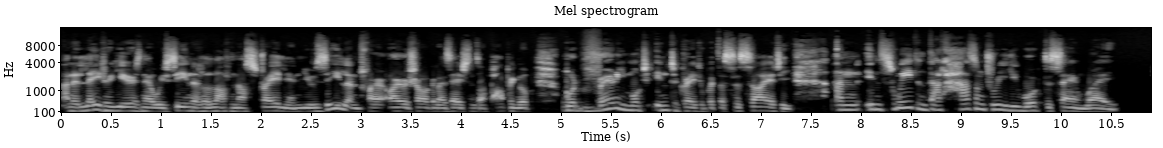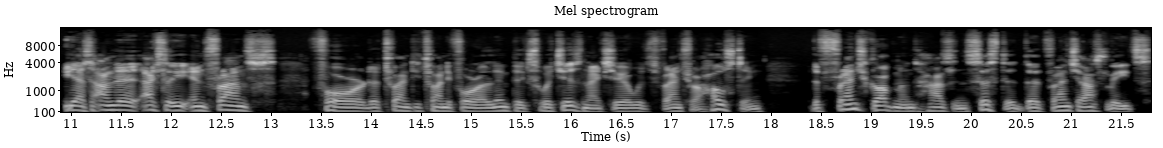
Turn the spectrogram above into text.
And in later years now, we've seen it a lot in Australia and New Zealand where Irish organizations are popping up, but very much integrated with the society. And in Sweden, that hasn't really worked the same way. Yes, and uh, actually in France, for the 2024 Olympics, which is next year, which French are hosting, the French government has insisted that French athletes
